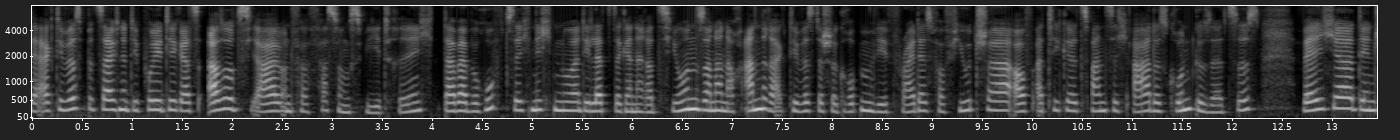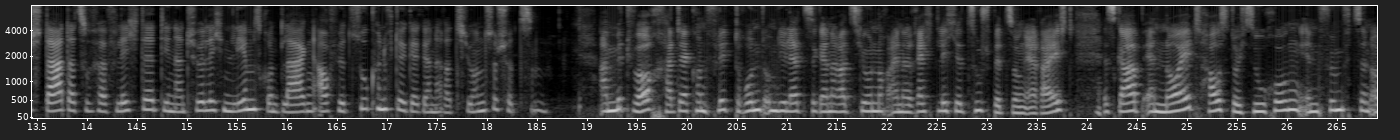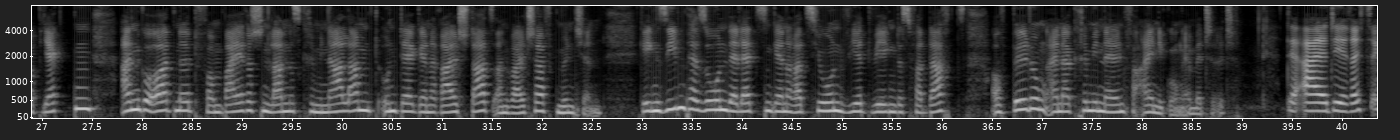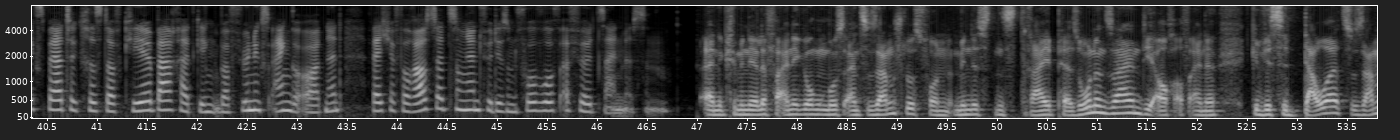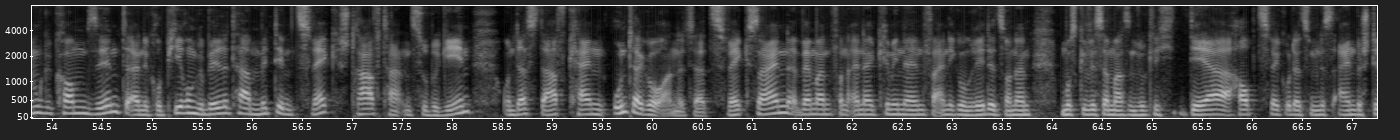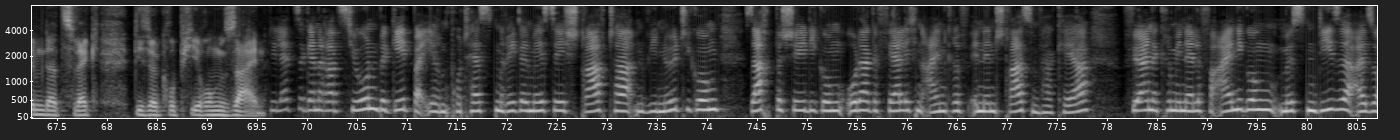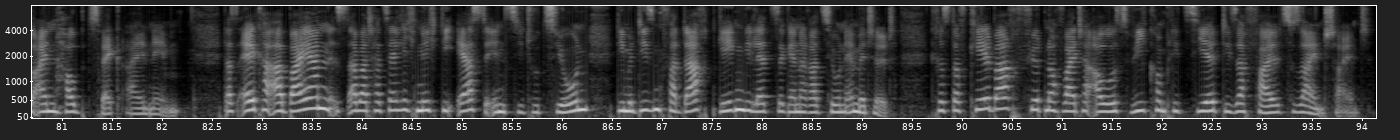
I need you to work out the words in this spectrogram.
Der Aktivist bezeichnet die Politik als asozial und verfassungswidrig. Dabei beruft sich nicht nur die letzte Generation, sondern auch andere aktivistische Gruppen wie Fridays for Future auf Artikel 20a des Grundgesetzes, welcher den Staat dazu verpflichtet, die natürlichen Lebensgrundlagen auch für zukünftige Generationen zu schützen. Am Mittwoch hat der Konflikt rund um die letzte Generation noch eine rechtliche Zuspitzung erreicht. Es gab erneut Hausdurchsuchungen in 15 Objekten, angeordnet vom Bayerischen Landeskriminalamt und der Generalstaatsanwaltschaft München. Gegen sieben Personen der letzten Generation wird wegen des Verdachts auf Bildung einer kriminellen Vereinigung ermittelt. Der ARD-Rechtsexperte Christoph Kehlbach hat gegenüber Phoenix eingeordnet, welche Voraussetzungen für diesen Vorwurf erfüllt sein müssen. Eine kriminelle Vereinigung muss ein Zusammenschluss von mindestens drei Personen sein, die auch auf eine gewisse Dauer zusammengekommen sind, eine Gruppierung gebildet haben mit dem Zweck, Straftaten zu begehen. Und das darf kein untergeordneter Zweck sein, wenn man von einer kriminellen Vereinigung redet, sondern muss gewissermaßen wirklich der Hauptzweck oder zumindest ein bestimmter Zweck dieser Gruppierung sein. Die letzte Generation begeht bei ihren Protesten regelmäßig Straftaten wie Nötigung, Sachbeschädigung oder gefährlichen Eingriff in den Straßenverkehr. Für eine kriminelle Vereinigung müssten diese also einen Hauptzweck einnehmen. Das LKA Bayern ist aber tatsächlich nicht die erste Institution, die mit diesem Verdacht gegen die letzte Generation ermittelt. Christoph Kehlbach führt noch weiter aus, wie kompliziert dieser Fall zu sein scheint.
